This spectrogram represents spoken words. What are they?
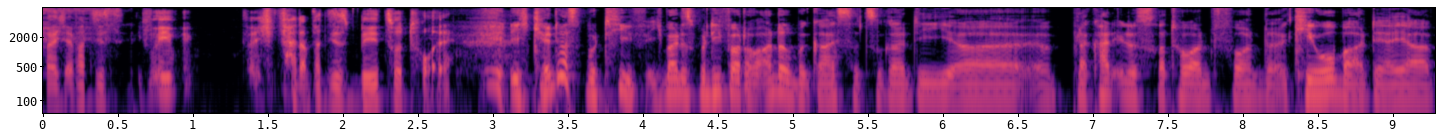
weil ich einfach dieses ich, ich fand einfach dieses Bild so toll. Ich kenne das Motiv. Ich meine, das Motiv hat auch andere begeistert. Sogar die äh, Plakatillustratoren von äh, Kioba, der ja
